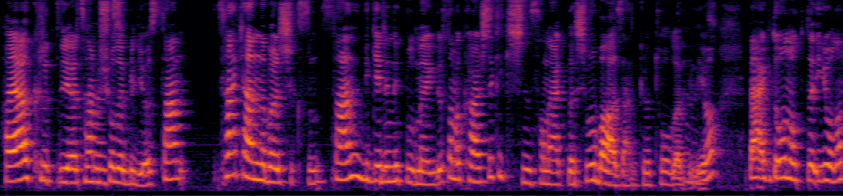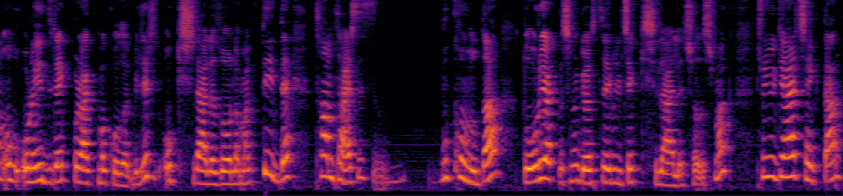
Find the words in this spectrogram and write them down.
hayal kırıklığı yaratan evet. bir şey olabiliyor. Sen sen kendine barışıksın. Sen bir gelinlik bulmaya gidiyorsun ama karşıdaki kişinin sana yaklaşımı bazen kötü olabiliyor. Evet. Belki de o noktada iyi olan orayı direkt bırakmak olabilir. O kişilerle zorlamak değil de tam tersi bu konuda doğru yaklaşımı gösterebilecek kişilerle çalışmak. Çünkü gerçekten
